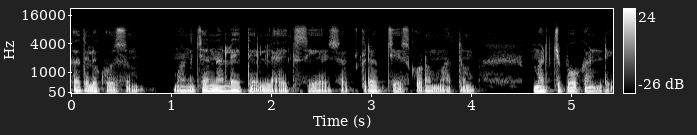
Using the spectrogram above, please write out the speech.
కథల కోసం మన ఛానల్ అయితే లైక్ షేర్ సబ్స్క్రైబ్ చేసుకోవడం మాత్రం మర్చిపోకండి.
